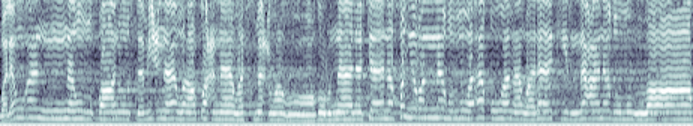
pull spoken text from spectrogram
ولو أنهم قالوا سمعنا وأطعنا واسمع وانظرنا لكان خيرا لهم وأقوم ولكن لعنهم الله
